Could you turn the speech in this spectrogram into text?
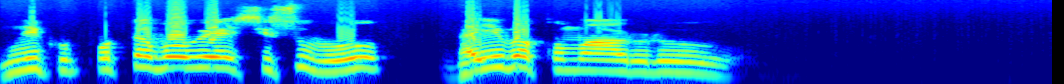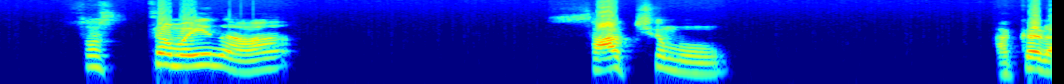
నీకు పుట్టబోయే శిశువు దైవ కుమారుడు. స్వస్థమైన సాక్ష్యము అక్కడ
